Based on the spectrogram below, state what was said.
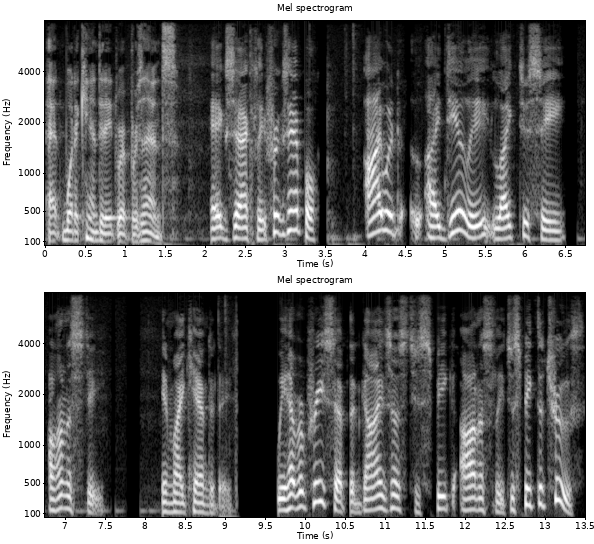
at what a candidate represents. Exactly. For example, I would ideally like to see honesty in my candidate. We have a precept that guides us to speak honestly, to speak the truth.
